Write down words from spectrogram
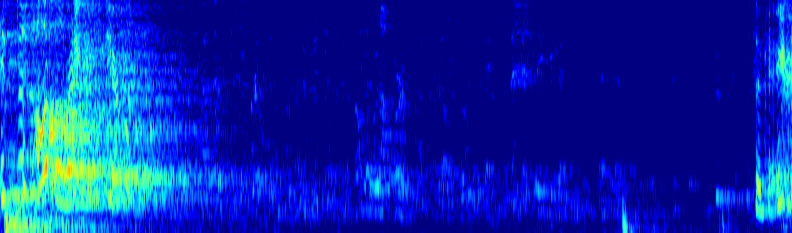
it's, it's awful, right? It's terrible. It's okay.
